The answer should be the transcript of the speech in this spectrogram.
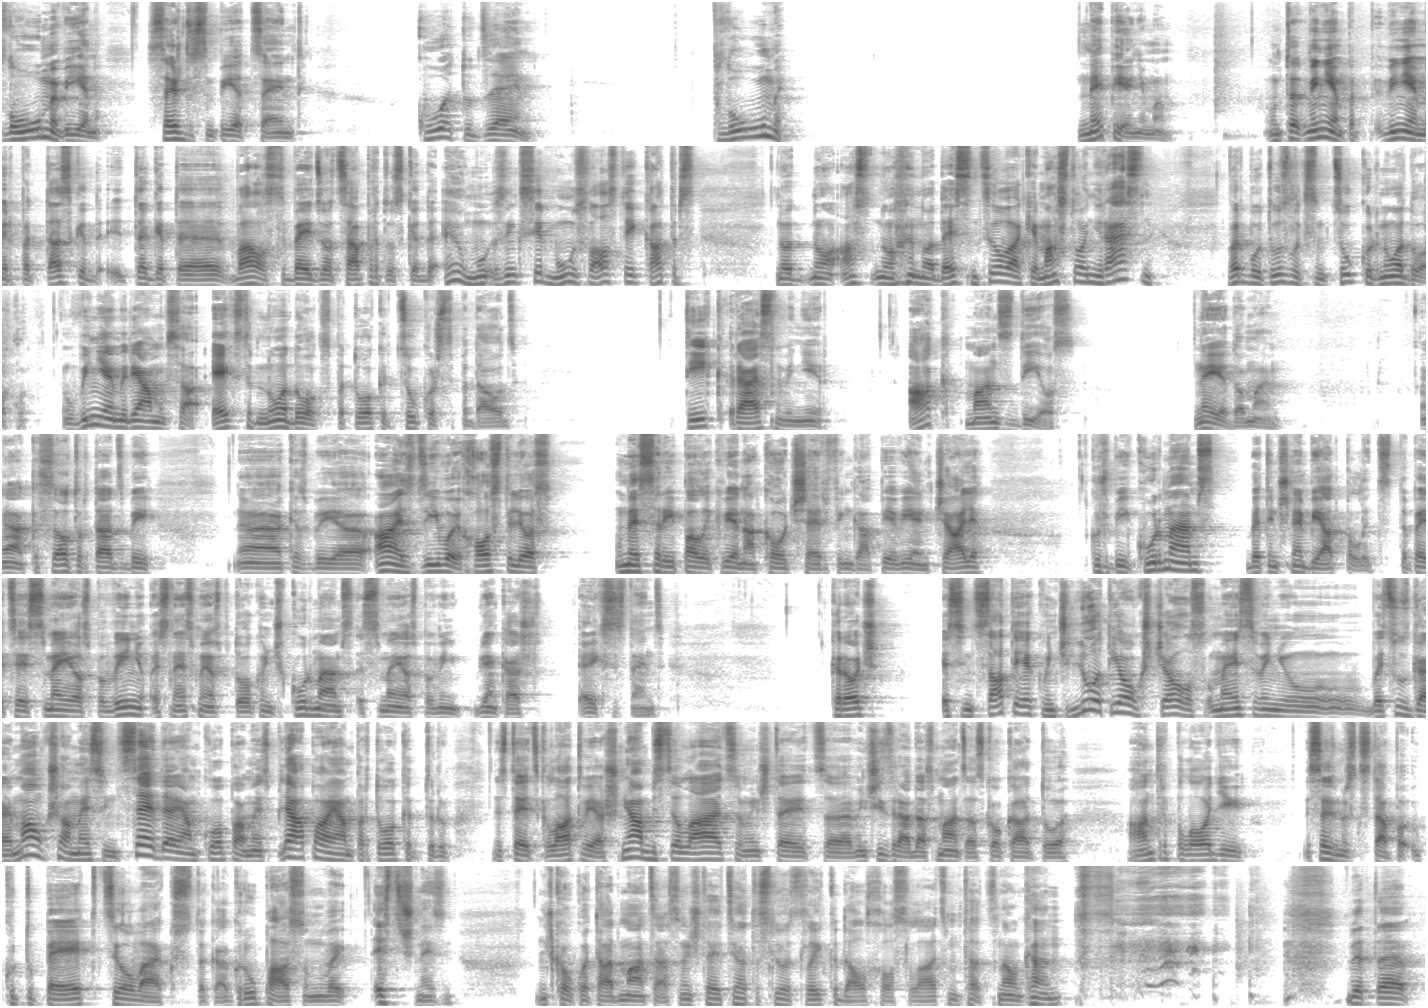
Plūme viena, 65 centi. Ko tu dzēni? Plūme. Nepieņemam. Un tad viņiem, pat, viņiem ir pat tas, ka tagad uh, valsts beidzot sapratusi, ka zin, ir mūsu valstī katrs no, no, as, no, no desmit cilvēkiem astoņi resni. Varbūt uzliksim cukuru nodokli. Un viņiem ir jāmaksā ekstra nodoklis par to, ka cukurs ir par daudz. Tik resni viņi ir. Ak, mans dievs! Neiedomājami. Jā, kas vēl tur tāds bija, uh, kas bija, ah, es dzīvoju hosteļos, Un es arī paliku vienā couchsurfingā pie viena čaļa, kurš bija kurmēms, bet viņš nebija atpalicis. Tāpēc ja es smējos par viņu, es nesmējos par to, ka viņš ir kurmēms, es smējos par viņu vienkārši eksistenci. Karoči, es viņu satieku, viņš ir ļoti augsts čels, un mēs viņu, mēs uzgājām augšā, mēs viņu sēdējām kopā, mēs pļāpājām par to, ka tur, es teicu, ka Latvijā šņabis ir lēts, un viņš teica, viņš izrādās mācās kaut kādu to antropoloģiju. Es aizmirsu, tā, kur tu pēti cilvēkus kā, grupās, un vai, es taču nezinu. Viņš kaut ko tādu mācās. Viņš teica, jā, tas ļoti slikti, ka alkohols lēts. Man tāds nav gan. Bet, uh,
